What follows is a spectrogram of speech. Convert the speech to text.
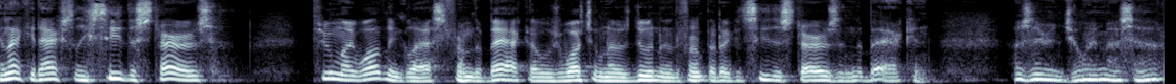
And I could actually see the stars through my welding glass from the back. I was watching when I was doing it in the front, but I could see the stars in the back. And I was there enjoying myself,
